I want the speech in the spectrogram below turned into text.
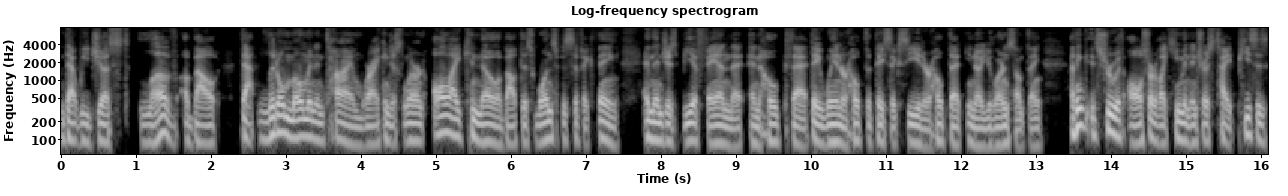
that we just love about that little moment in time where I can just learn all I can know about this one specific thing and then just be a fan that and hope that they win or hope that they succeed or hope that, you know, you learn something. I think it's true with all sort of like human interest type pieces.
